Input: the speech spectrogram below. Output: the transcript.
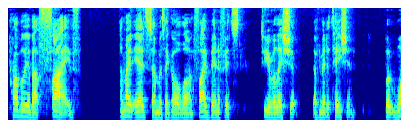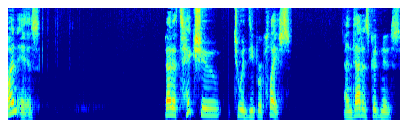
probably about five. I might add some as I go along, five benefits to your relationship of meditation. But one is that it takes you to a deeper place. And that is good news.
